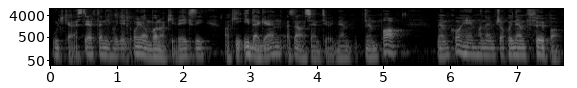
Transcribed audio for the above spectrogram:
úgy kell ezt érteni, hogy egy olyan valaki végzi, aki idegen, ez nem azt jelenti, hogy nem, nem pap, nem kohén, hanem csak, hogy nem főpap,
